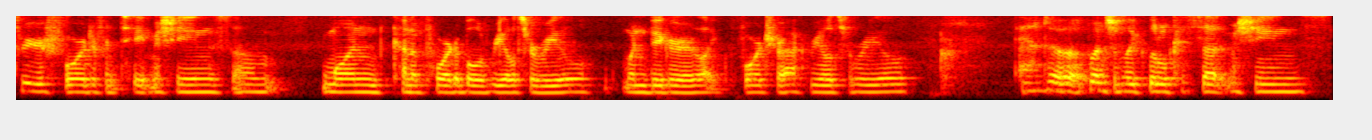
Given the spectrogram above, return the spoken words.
three or four different tape machines. Um, one kind of portable reel to reel, one bigger like four track reel to reel, and a bunch of like little cassette machines.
